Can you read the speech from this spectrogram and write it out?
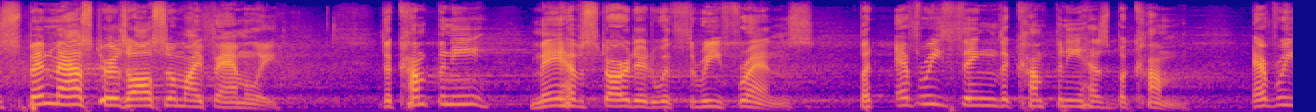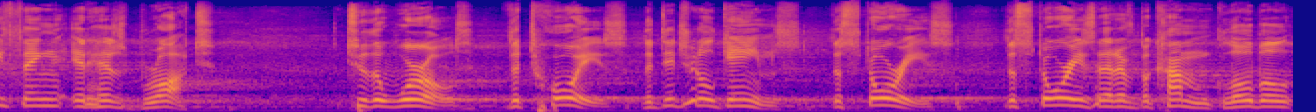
Spin Master is also my family. The company may have started with three friends, but everything the company has become, everything it has brought to the world, the toys, the digital games, the stories, the stories that have become global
